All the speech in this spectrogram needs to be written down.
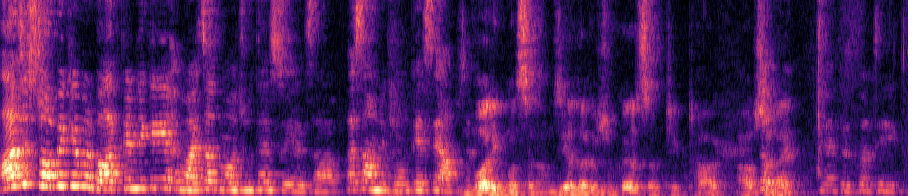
आज इस टॉपिक के ऊपर बात करने के लिए हमारे साथ मौजूद हैं सुहेल साहब। अस्सलाम वालेकुम कैसे हैं आप वालेकुम अस्सलाम जी अल्लाह का शुक्र सब ठीक ठाक आप तो- सुनाएँ। मैं बिल्कुल ठीक।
